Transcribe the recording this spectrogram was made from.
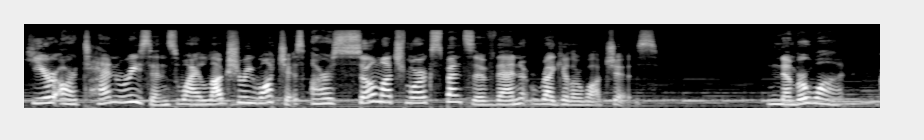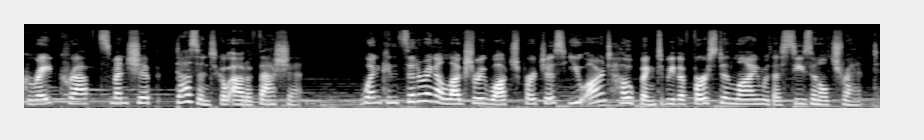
Here are 10 reasons why luxury watches are so much more expensive than regular watches. Number 1. Great craftsmanship doesn't go out of fashion. When considering a luxury watch purchase, you aren't hoping to be the first in line with a seasonal trend.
